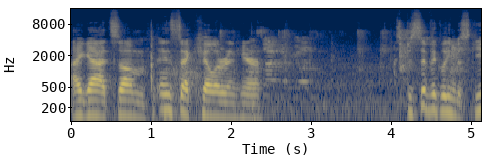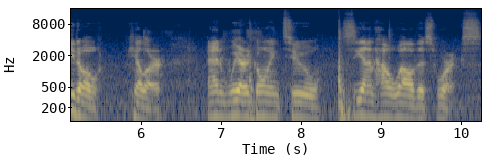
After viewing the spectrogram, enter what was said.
I got some insect killer in here, specifically mosquito killer, and we are going to see on how well this works.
